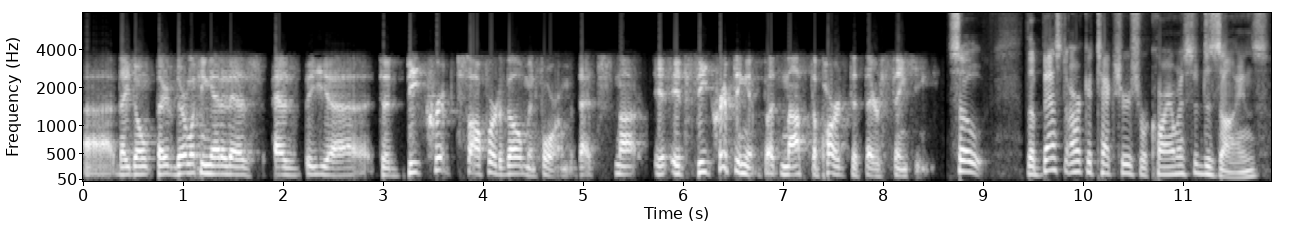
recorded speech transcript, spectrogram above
Uh, they don't. They're, they're, looking at it as as the uh, to decrypt software development for them. That's not. It, it's decrypting it, but not the part that they're thinking. So the best architectures, requirements, of designs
